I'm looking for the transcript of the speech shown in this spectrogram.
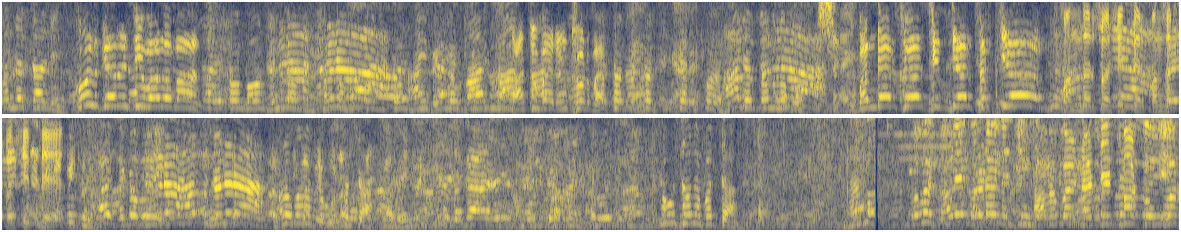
પંદર ચાલીસ. ફૂલ ગેરંટી વાળો માલ. રાજુભાઈ રણછોડભાઈ. પંદરસો સિત્તેર સત્યમ પંદરસો સિત્તેર પંદરસો સિત્તેર. ચૌદસો ને પચાસ. હાલો ભાઈ નજીકમાં સુપર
